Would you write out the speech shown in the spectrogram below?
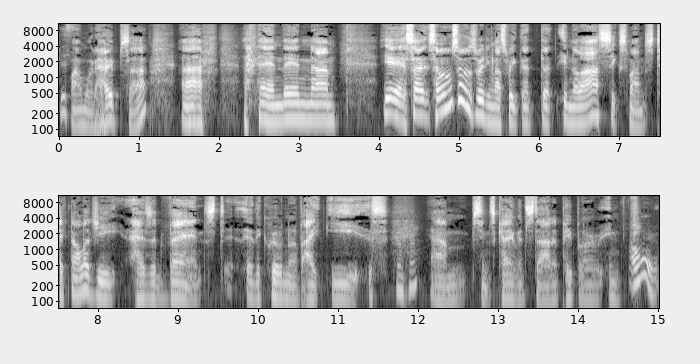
One would hope so. Uh, and then, um, yeah, so, so also I was reading last week that, that in the last six months, technology has advanced the equivalent of eight years um, since COVID started. People are in, Oh,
